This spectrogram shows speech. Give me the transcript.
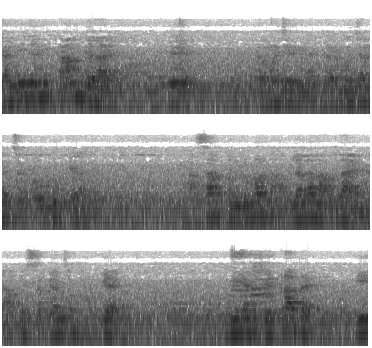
ज्यांनी ज्यांनी काम केलं आहे ते कर्मचारी कर्मचाऱ्यांचं कौतुक केलं आहे. असा पंतप्रधान आपल्याला लाभला आहे आणि आपलं सगळ्यांचं भाग्य आहे. तुम्ही या क्षेत्रात आहे की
